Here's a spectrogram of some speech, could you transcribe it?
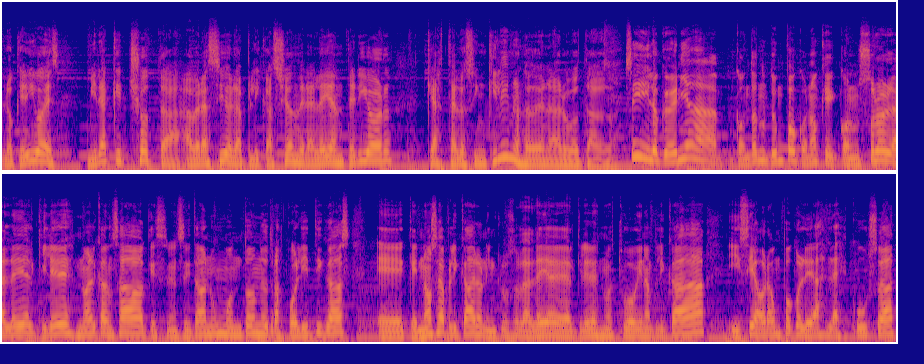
Lo que digo es, mirá qué chota habrá sido la aplicación de la ley anterior que hasta los inquilinos lo deben haber votado. Sí, lo que venía contándote un poco, ¿no? Que con solo la ley de alquileres no alcanzaba, que se necesitaban un montón de otras políticas eh, que no se aplicaron, incluso la ley de alquileres no estuvo bien aplicada. Y sí, ahora un poco le das la excusa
